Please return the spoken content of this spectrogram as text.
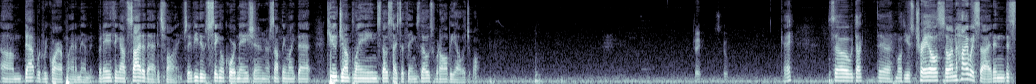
um, that would require a plan amendment. But anything outside of that is fine. So if you do signal coordination or something like that, queue jump lanes, those types of things, those would all be eligible. Okay. Okay? So we talked the multi-use trails. So on the highway side, and this,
